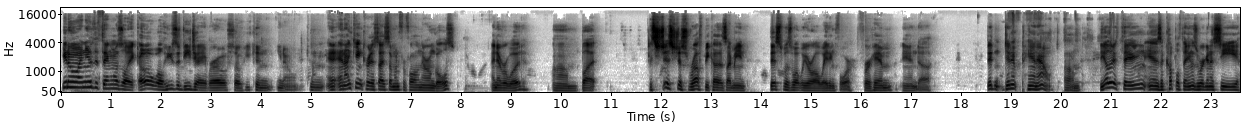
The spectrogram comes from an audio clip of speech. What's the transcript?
You know, I knew the thing was like, oh, well, he's a DJ, bro. So he can, you know, can, and, and I can't criticize someone for following their own goals. I never would. Um, but it's just, just rough because, I mean, this was what we were all waiting for, for him. And, uh, didn't didn't pan out. Um, the other thing is a couple things we're gonna see.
